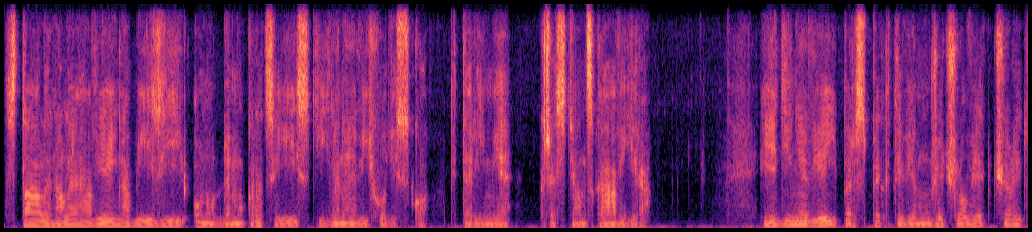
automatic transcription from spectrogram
stále naléhavěji nabízí ono demokracií stíněné východisko, kterým je křesťanská víra. Jedině v její perspektivě může člověk čelit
